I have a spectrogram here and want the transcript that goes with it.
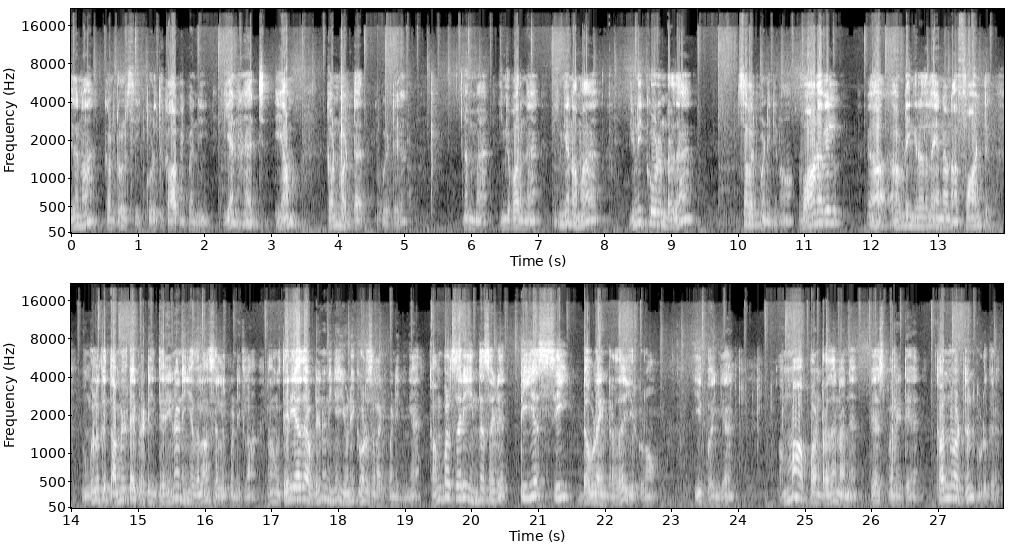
இதை நான் கண்ட்ரோல் சி கொடுத்து காப்பி பண்ணி என்ஹெச்எம் கன்வெர்ட்டர் போயிட்டு நம்ம இங்கே பாருங்கள் இங்கே நம்ம யூனிகோடுன்றத செலக்ட் பண்ணிக்கணும். வானவில் அப்படிங்கிறதுலாம் அப்படிங்கிறதுல என்னென்னா ஃபாண்ட்டு உங்களுக்கு தமிழ் டைப் ரைட்டிங் தெரியும்னா நீங்கள் இதெல்லாம் செலக்ட் பண்ணிக்கலாம். நமக்கு தெரியாது அப்படின்னா நீங்கள் யூனிகோடு செலக்ட் பண்ணிக்கோங்க. கம்பல்சரி இந்த சைடு டிஎஸ்சி டபுளைன்றதை இருக்கணும். இப்போ இங்கே அம்மா அப்பான்றதை நான் பேஸ்ட் பண்ணிவிட்டு கன்வெர்ட்டுன்னு கொடுக்குறேன்.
